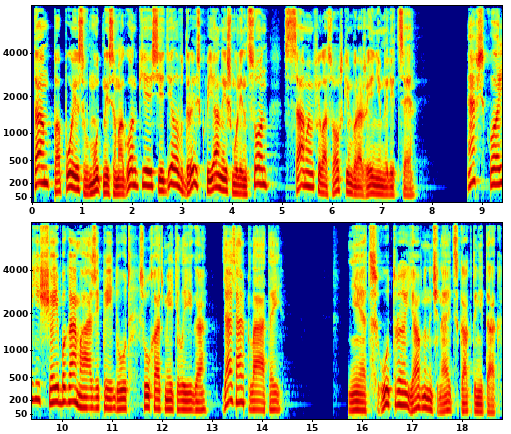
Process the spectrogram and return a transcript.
Там, по пояс в мутной самогонке, сидел вдрызг пьяный шмулинсон с самым философским выражением на лице. «А вскоре еще и богомазы придут», — сухо отметила Ига, — «за зарплатой». Нет, утро явно начинается как-то не так.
